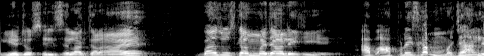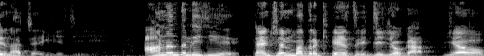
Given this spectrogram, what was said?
ये जो सिलसिला चला है, बस उसका मज़ा लीजिए। अब आपने इसका मज़ा लेना चाहिए जी। आनंद लीजिए। टेंशन मत रखिए ऐसी चीज़ों का। ये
